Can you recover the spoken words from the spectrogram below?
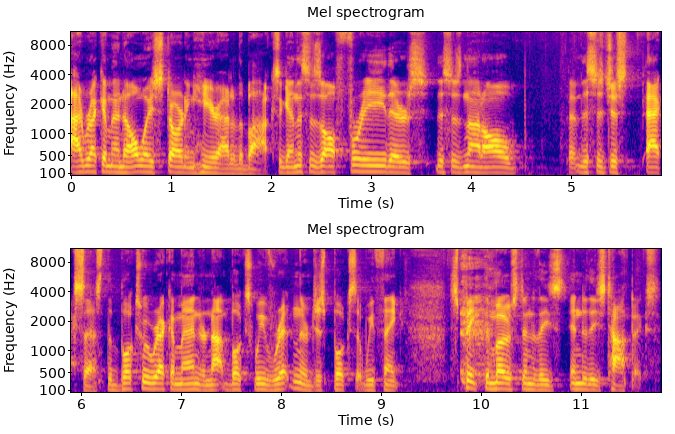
I recommend always starting here out of the box. Again, this is all free. There's this is not all this is just access. The books we recommend are not books we've written, they're just books that we think speak the most into these into these topics.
